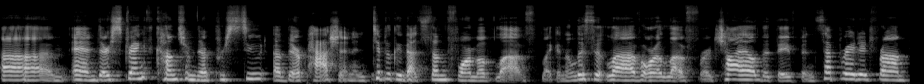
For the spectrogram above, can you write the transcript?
Um, and their strength comes from their pursuit of their passion. And typically that's some form of love, like an illicit love or a love for a child that they've been separated from.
